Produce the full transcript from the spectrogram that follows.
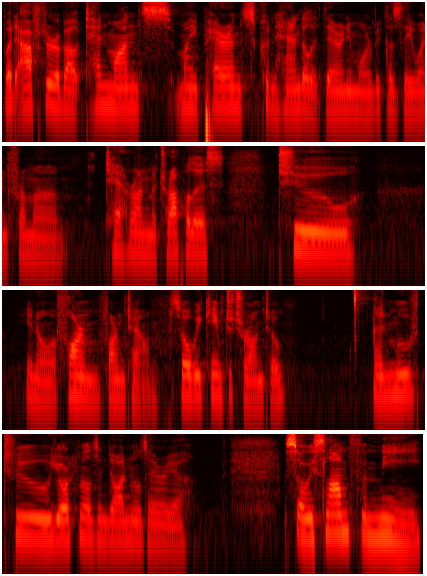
But after about 10 months, my parents couldn't handle it there anymore because they went from a Tehran metropolis to, you know, a farm farm town. So we came to Toronto and moved to York Mills and Don Mills area. So Islam for me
